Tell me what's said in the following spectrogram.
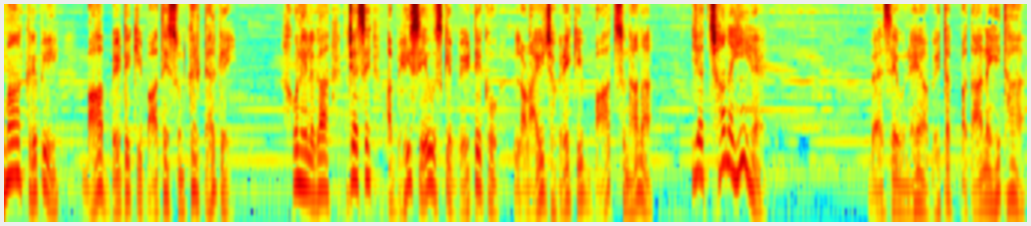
माँ कृपी बाप बेटे की बातें सुनकर डर गई। उन्हें लगा जैसे अभी से उसके बेटे को लड़ाई झगड़े की बात सुनाना यह अच्छा नहीं है। वैसे उन्हें अभी तक पता नहीं था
